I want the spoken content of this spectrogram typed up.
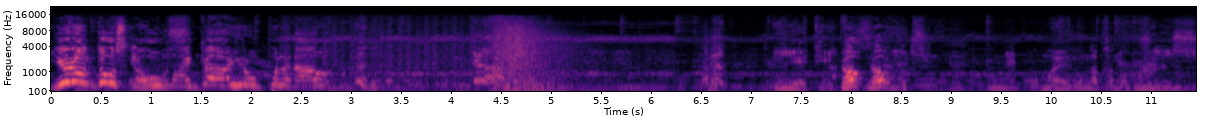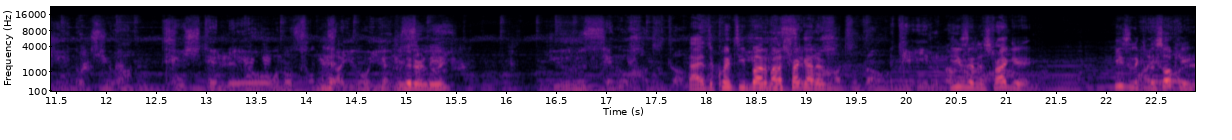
You don't do. s- Oh my god. You don't pull it out. 見えていた No, no. イチゴお前の中のクイーンシーの血は決して霊王の存在を許さない That is a Quincy Butter about to strike at him. He's gonna strike it. He's gonna commit soaking.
